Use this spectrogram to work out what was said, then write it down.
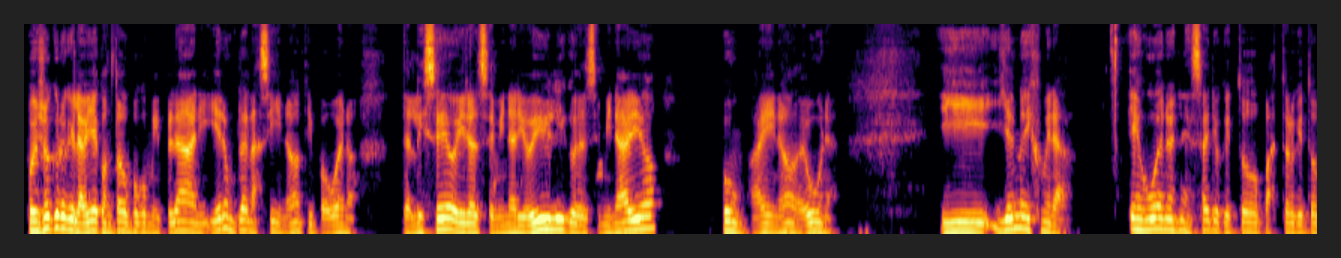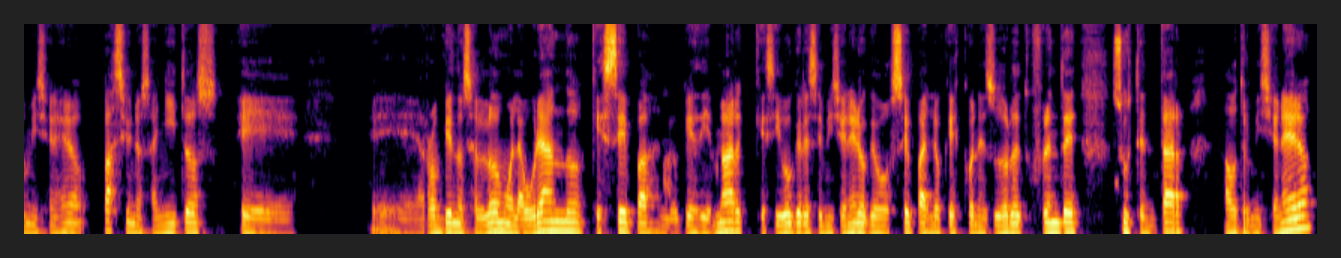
pues yo creo que le había contado un poco mi plan, y, era un plan así, ¿no? Tipo, bueno, del liceo ir al seminario bíblico, del seminario, ¡pum! Ahí, ¿no? De una. Y, él me dijo, mira, es bueno, es necesario que todo pastor, que todo misionero pase unos añitos eh, eh, rompiéndose el lomo, laburando, que sepa lo que es diezmar, que si vos querés ser misionero, que vos sepas lo que es con el sudor de tu frente sustentar a otro misionero,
